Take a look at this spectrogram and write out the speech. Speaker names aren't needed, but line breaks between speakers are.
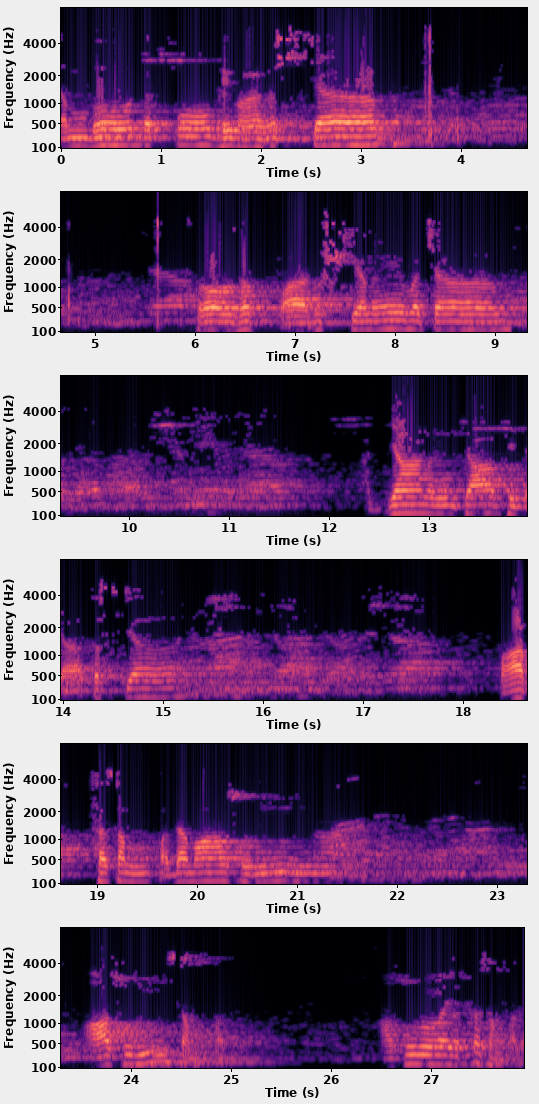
दम्भो तत्त्वोऽभिमानस्य क्रोधपारुष्यमेव च। अज्ञानम् चाभिजातस्य आसुरी అసురుల యొక్క సంపద.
